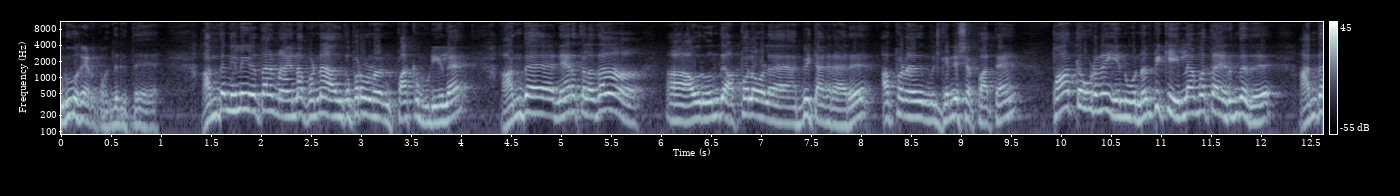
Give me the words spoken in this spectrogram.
உருவகம் எனக்கு வந்துடுது. அந்த நிலையில் தான் நான் என்ன பண்ணேன் அதுக்கப்புறம் நான் பார்க்க முடியல. அந்த நேரத்தில் தான் அவர் வந்து அப்போலோவில் அட்மிட் ஆகுறாரு. அப்போ நான் கணேஷை பார்த்தேன். பார்த்த உடனே என் ஒரு நம்பிக்கை இல்லாமல் தான் இருந்தது. அந்த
